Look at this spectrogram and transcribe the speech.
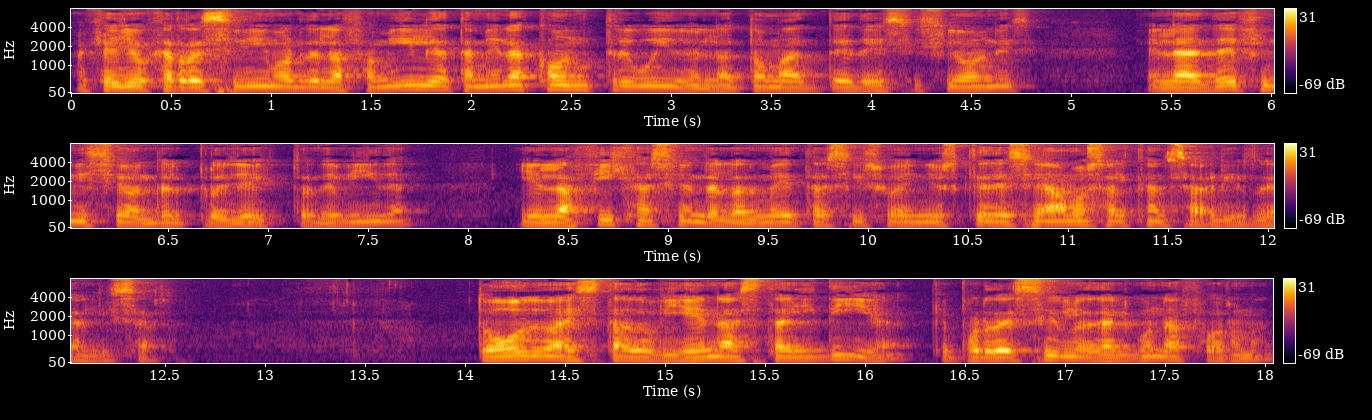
Aquello que recibimos de la familia también ha contribuido en la toma de decisiones, en la definición del proyecto de vida y en la fijación de las metas y sueños que deseamos alcanzar y realizar. Todo ha estado bien hasta el día que, por decirlo de alguna forma,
